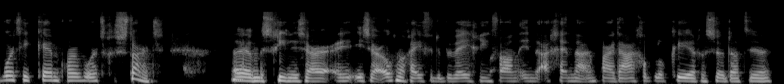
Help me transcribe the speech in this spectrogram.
wordt die camper wordt gestart. Uh, misschien is er, is er ook nog even de beweging van in de agenda een paar dagen blokkeren, zodat, de,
